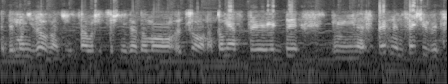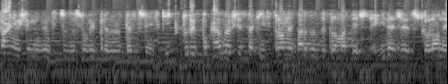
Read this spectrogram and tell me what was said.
demonizować, że stało się coś nie wiadomo co, natomiast e, jakby mm, w pewnym sensie wycwanił się, mówiąc w cudzysłowie, prezes Bestrzyński, który pokazał się z takiej strony bardzo dyplomatycznej. Widać, że jest szkolony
